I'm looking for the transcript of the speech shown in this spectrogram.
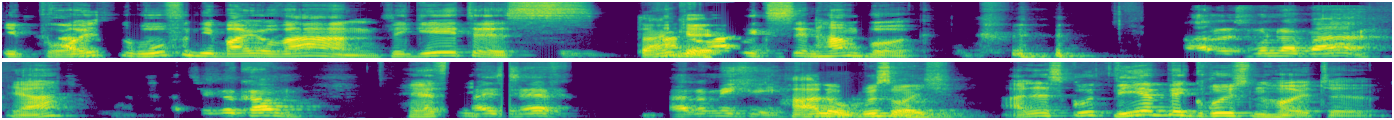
Die Preußen rufen die Bajowan. Wie geht es? Danke. Hallo Alex in Hamburg. Alles wunderbar. Ja? Herzlich willkommen. Herzlich. Hi Sef. Hallo Michi. Hallo, grüß euch. Alles gut. Wir begrüßen heute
